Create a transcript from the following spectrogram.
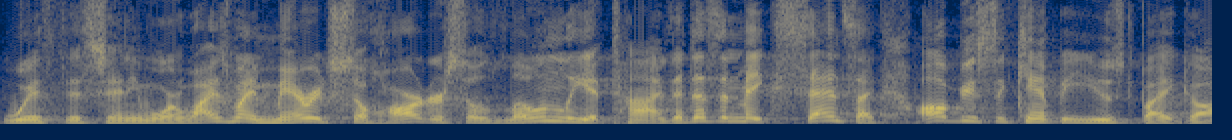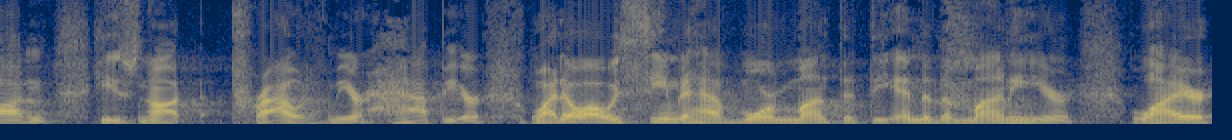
with this anymore. Why is my marriage so hard or so lonely at times? That doesn't make sense. I obviously can't be used by God and He's not proud of me or happy. Or why do I always seem to have more month at the end of the money? Or why, are,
